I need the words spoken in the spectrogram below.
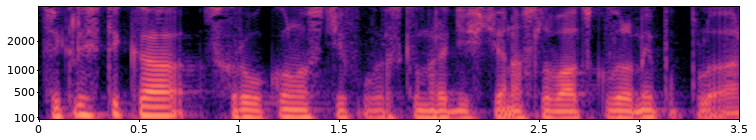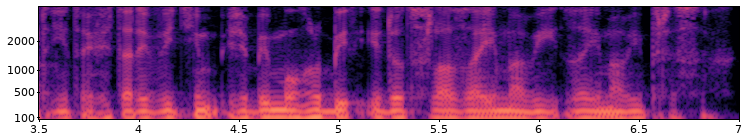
Cyklistika s chodou okolností v Uherském hradišti na Slovácku velmi populární, takže tady vidím, že by mohl být i docela zajímavý, zajímavý přesah.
